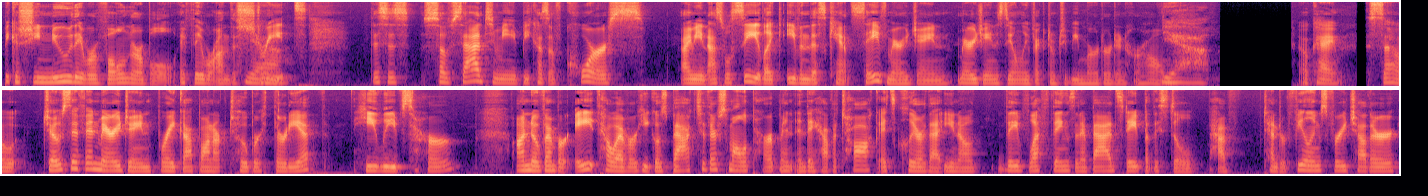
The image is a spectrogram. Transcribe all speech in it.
because she knew they were vulnerable if they were on the streets. Yeah. This is so sad to me because, of course, I mean, as we'll see, like even this can't save Mary Jane. Mary Jane is the only victim to be murdered in her home. Yeah. Okay, so Joseph and Mary Jane break up on October 30th. He leaves her. On November 8th, however, he goes back to their small apartment and they have a talk. It's clear that, you know, they've left things in a bad state, but they still have tender feelings for each other.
